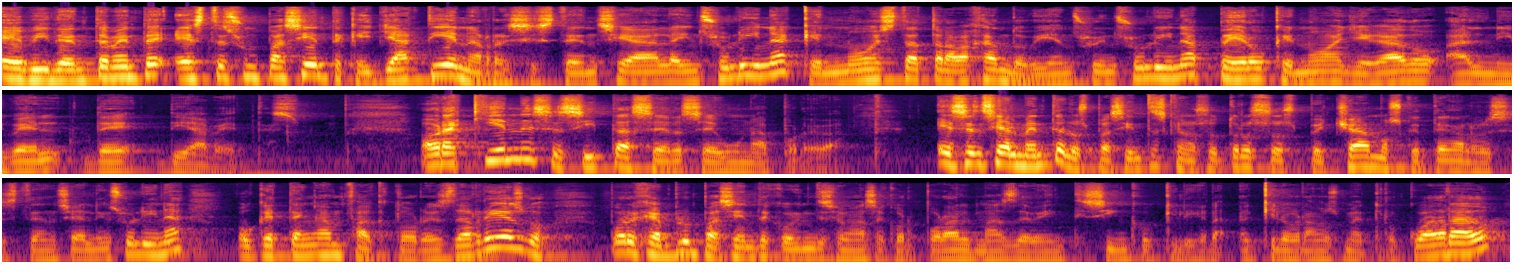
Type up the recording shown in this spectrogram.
Evidentemente, este es un paciente que ya tiene resistencia a la insulina, que no está trabajando bien su insulina, pero que no ha llegado al nivel de diabetes. Ahora, ¿quién necesita hacerse una prueba? Esencialmente los pacientes que nosotros sospechamos que tengan resistencia a la insulina o que tengan factores de riesgo. Por ejemplo, un paciente con índice de masa corporal más de 25 kilogramos metro cuadrado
